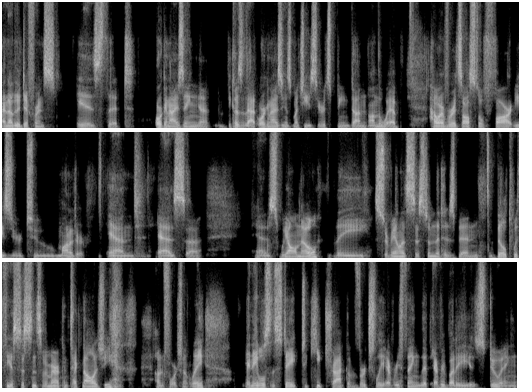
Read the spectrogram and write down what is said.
another difference is that organizing, uh, because of that, organizing is much easier. It's being done on the web. However, it's also far easier to monitor. And as uh, as we all know, the surveillance system that has been built with the assistance of American technology, unfortunately, enables the state to keep track of virtually everything that everybody is doing.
